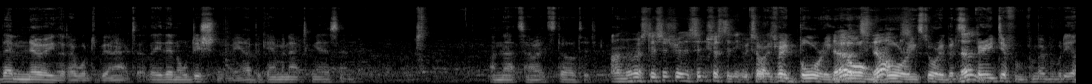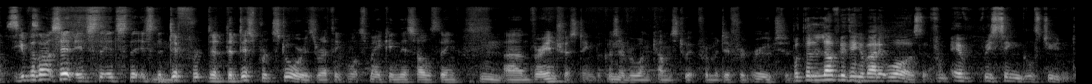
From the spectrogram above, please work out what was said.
Them knowing that I wanted to be an actor, they then auditioned me. I became an acting ASM and that's how it started. And the rest, it's, it's interesting that you were talking. It's very boring, no, long, boring story, but it's no. very different from everybody else. Yeah, but that's it. It's the, it's the it's the mm. different the, the disparate stories are I think what's making this whole thing mm. um, very interesting because mm. everyone comes to it from a different route. But the lovely thing about it was that from every single student,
